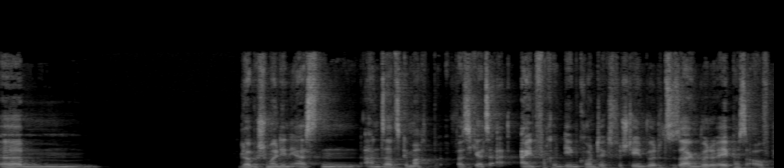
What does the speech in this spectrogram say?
ähm, glaube ich, schon mal den ersten Ansatz gemacht, was ich als einfach in dem Kontext verstehen würde, zu sagen würde, ey, pass auf,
